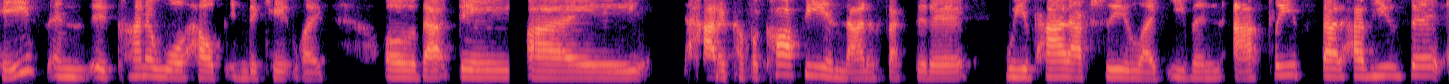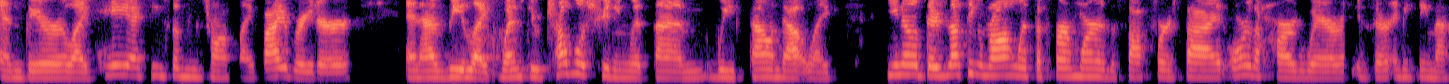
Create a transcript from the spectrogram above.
pace. And it kind of will help indicate like oh that day i had a cup of coffee and that affected it. We've had actually like even athletes that have used it and they're like hey i think something's wrong with my vibrator. And as we like went through troubleshooting with them we found out like you know there's nothing wrong with the firmware the software side or the hardware. Is there anything that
